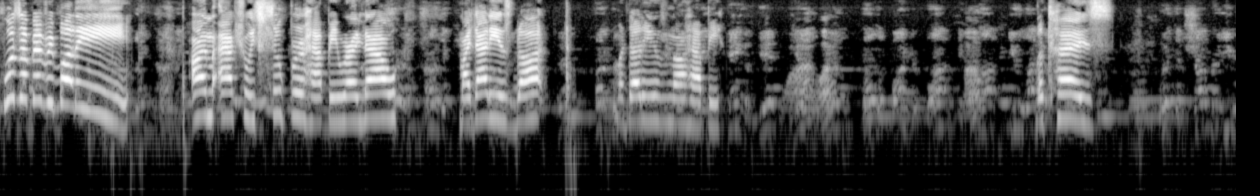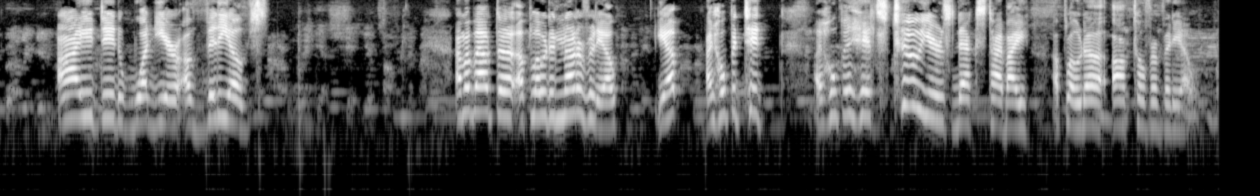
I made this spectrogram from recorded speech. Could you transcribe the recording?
What's up, everybody? I'm actually super happy right now. My daddy is not. My daddy is not happy? Because I did one year of videos. I'm about to upload another video. Yep, I hope it hit. I hope it hits two years next time I upload a October video.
